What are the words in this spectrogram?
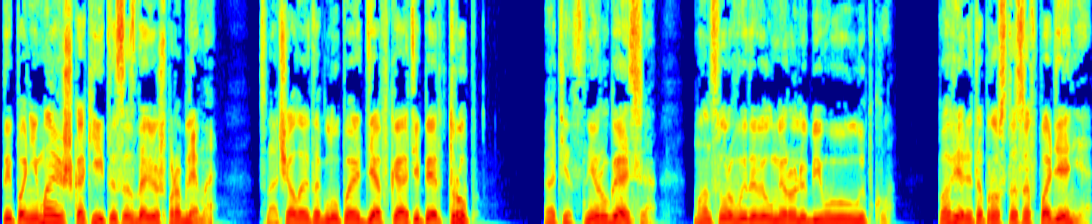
Ты понимаешь, какие ты создаешь проблемы? Сначала эта глупая девка, а теперь труп!» «Отец, не ругайся!» Мансур выдавил миролюбивую улыбку. «Поверь, это просто совпадение.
